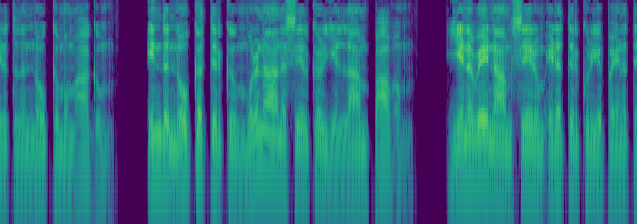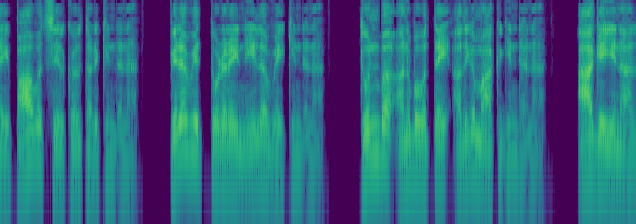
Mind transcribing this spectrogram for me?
எடுத்ததன் நோக்கமும் ஆகும். இந்த நோக்கத்திற்கு முரணான செயல்கள் எல்லாம் பாவம். எனவே நாம் சேரும் இடத்திற்குரிய பயணத்தை பாவச் செயல்கள் தடுக்கின்றன. பிறவித் தொடரை நீள வைக்கின்றன. துன்ப அனுபவத்தை அதிகமாக்குகின்றன. ஆகையினால்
